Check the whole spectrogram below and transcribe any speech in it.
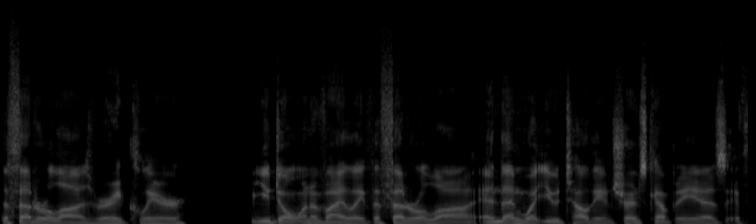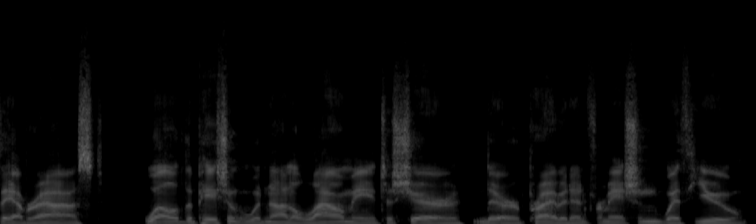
The federal law is very clear. You don't want to violate the federal law. And then what you would tell the insurance company is if they ever asked, well, the patient would not allow me to share their private information with you,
